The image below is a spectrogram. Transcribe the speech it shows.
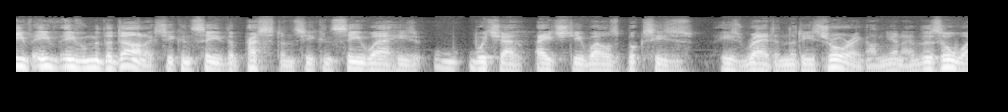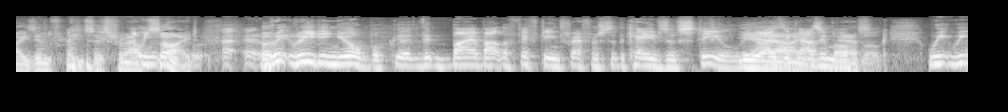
ev- ev- even with the Daleks, you can see the precedence. You can see where he's which H.G. Wells books he's he's read and that he's drawing on. You know, there's always influences from I mean, outside. uh, uh, re- reading your book uh, the, by about the fifteenth reference to the Caves of Steel, the Yeah, Isaac Asimov yes. book, we, we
